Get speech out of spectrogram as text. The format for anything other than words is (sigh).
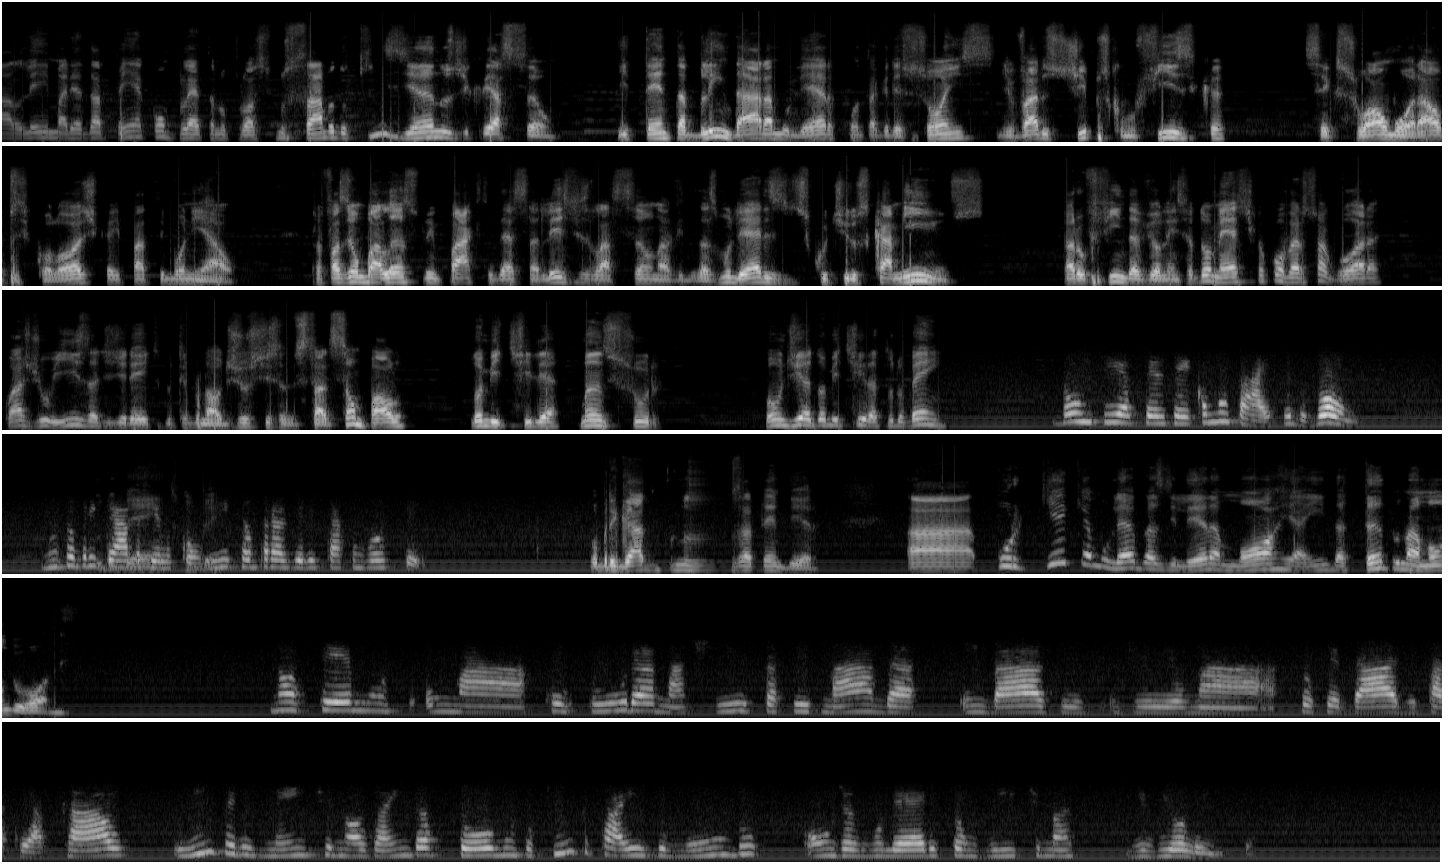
A Lei Maria da Penha completa no próximo sábado 15 anos de criação e tenta blindar a mulher contra agressões de vários tipos, como física, sexual, moral, psicológica e patrimonial. Para fazer um balanço do impacto dessa legislação na vida das mulheres e discutir os caminhos para o fim da violência doméstica, eu converso agora com a juíza de direito do Tribunal de Justiça do Estado de São Paulo, Domitília Mansur. Bom dia, Domitila, tudo bem? Bom dia, Sergei. Como vai? Tudo bom? Muito obrigada bem, pelo convite. Bem. É um prazer estar com você. Obrigado por nos atender. Ah, por que, que a mulher brasileira morre ainda tanto na mão do homem? Nós temos uma cultura machista firmada em bases de uma sociedade patriarcal e, infelizmente, nós ainda somos o quinto país do mundo onde as mulheres são vítimas de violência.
